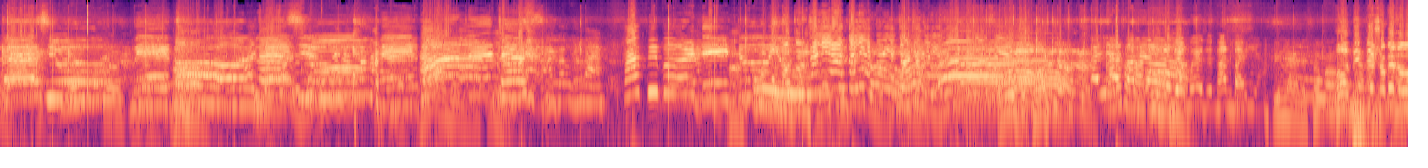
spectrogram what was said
Bless you. May God bless you. May God bless you. Happy birthday to you. দিনটা সবে খাব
